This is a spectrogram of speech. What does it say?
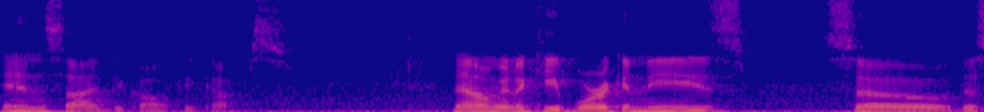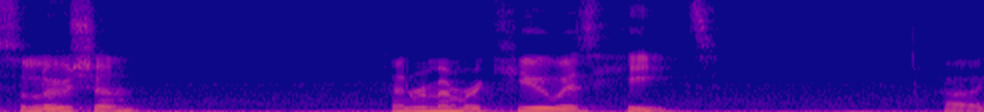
inside the coffee cups. Now I'm going to keep working these. So the solution, and remember Q is heat. Uh,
